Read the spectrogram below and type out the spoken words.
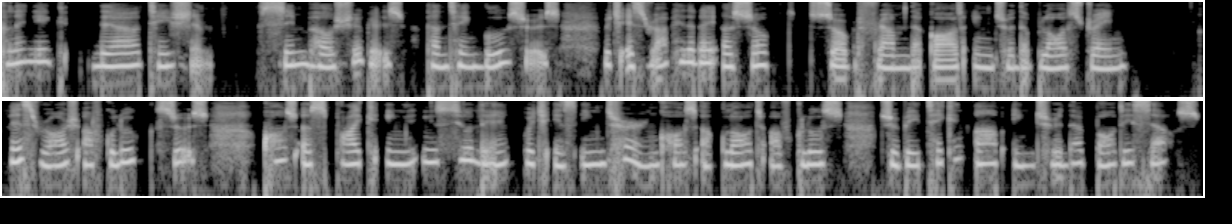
clinic dietitian. Simple sugars contain glucose, which is rapidly absorbed from the gut into the bloodstream. This rush of glucose causes a spike in insulin, which is in turn causes a glut of glucose to be taken up into the body cells.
